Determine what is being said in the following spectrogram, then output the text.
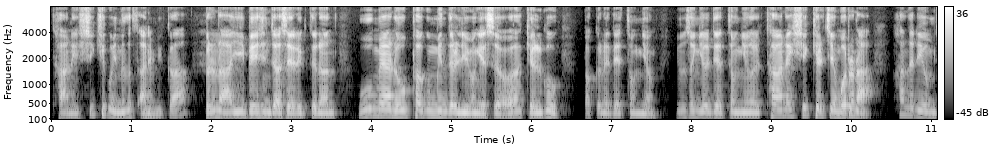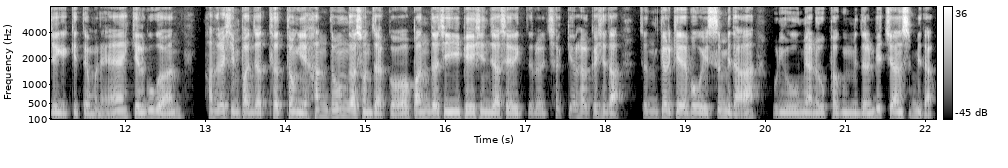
탄핵시키고 있는 것 아닙니까? 그러나 이 배신자 세력들은 우매한 우파 국민들을 이용해서 결국 박근혜 대통령, 윤석열 대통령을 탄핵시킬지 모르나 하늘이 움직였기 때문에 결국은 하늘의 심판자特통이 한동훈과 손잡고 반드시 이 배신자 세력들을 척결할 것이다. 저는 그렇게 보고 있습니다. 우리 우매한 우파 국민들 믿지 않습니다.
